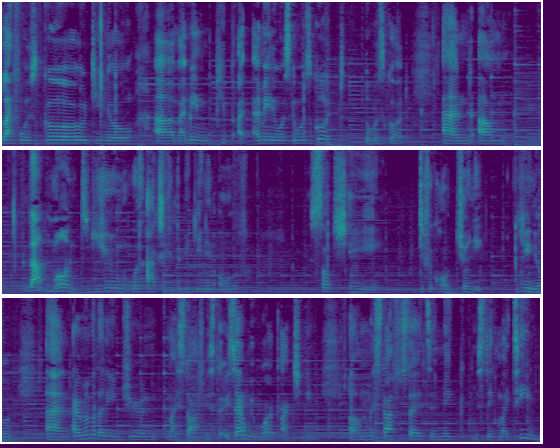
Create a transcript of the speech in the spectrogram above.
Life was good, you know. Um, I mean, people, I, I mean, it was it was good. It was good. And um, that month, June, was actually the beginning of such a difficult journey, you know. And I remember that in June, my staff, it started with work actually. Um, my staff started to make mistake. My team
